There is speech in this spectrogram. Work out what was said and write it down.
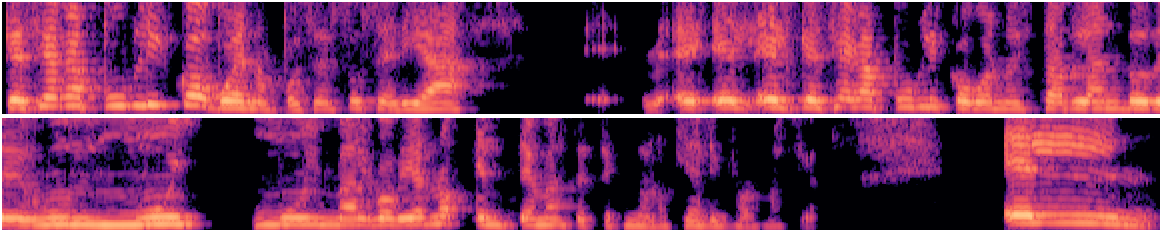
Que se haga público, bueno, pues eso sería, el, el, que se haga público, bueno, está hablando de un muy, muy mal gobierno en temas de tecnología de la información. El,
